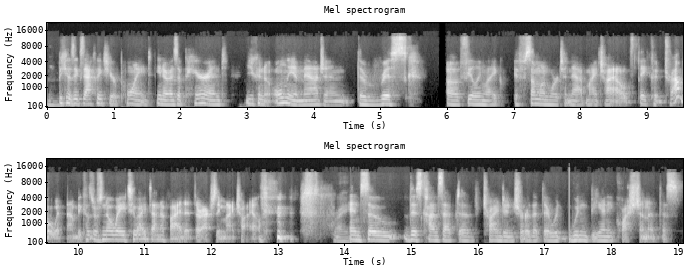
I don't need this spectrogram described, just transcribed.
Mm-hmm. Because, exactly to your point, you know, as a parent, you can only imagine the risk of feeling like if someone were to nab my child, they could travel with them because there's no way to identify that they're actually my child. right. And so this concept of trying to ensure that there would, wouldn't be any question that this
